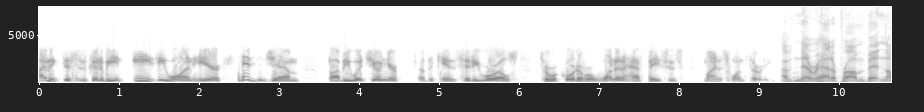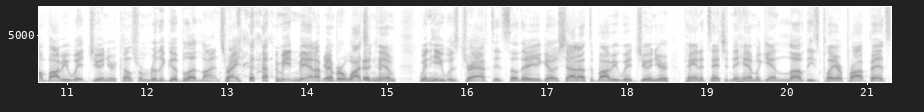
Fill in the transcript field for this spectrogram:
I think this is going to be an easy one here. Hidden gem, Bobby Witt Jr. of the Kansas City Royals to record over one and a half bases minus 130. I've never had a problem betting on Bobby Witt Jr. It comes from really good bloodlines, right? I mean, man, I remember yep. watching him when he was drafted. So there you go. Shout out to Bobby Witt Jr. Paying attention to him. Again, love these player prop bets.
